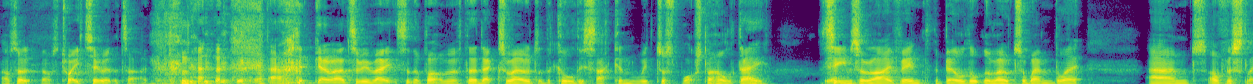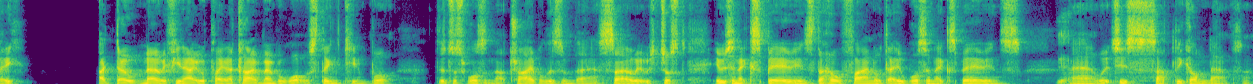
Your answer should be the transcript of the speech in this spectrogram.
I was, I was 22 at the time. uh, go around to my mates at the bottom of the next road of the cul-de-sac, and we'd just watch the whole day yeah. teams arriving, the build up, the road to Wembley. And obviously, I don't know if United were playing, I can't remember what I was thinking, but there just wasn't that tribalism there. So it was just, it was an experience. The whole final day was an experience, yeah. uh, which is sadly gone now. So.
